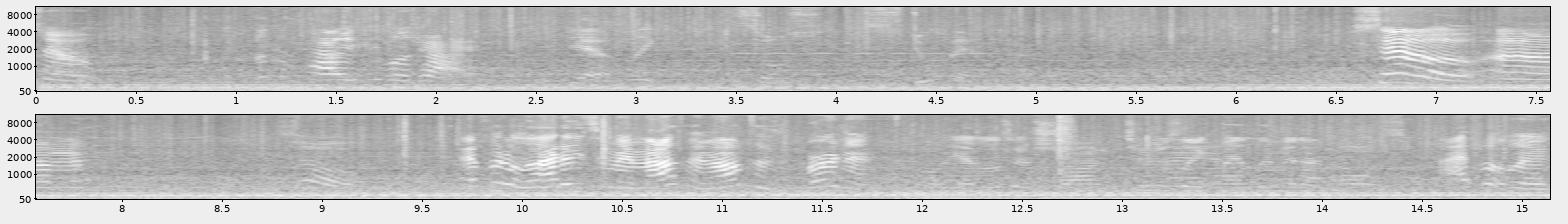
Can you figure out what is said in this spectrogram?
So, look at how these people drive. Yeah, like so stupid. So, um, So, I put a lot of these in my mouth. My mouth is burning. oh yeah, those are strong. Two is like my limit on those. I put like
